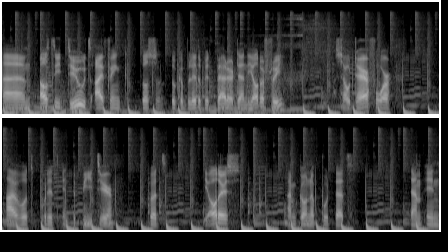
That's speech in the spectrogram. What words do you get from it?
Um, the Dude, I think does look a little bit better than the other three. So therefore I would put it in the B tier. But the others I'm gonna put that them in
